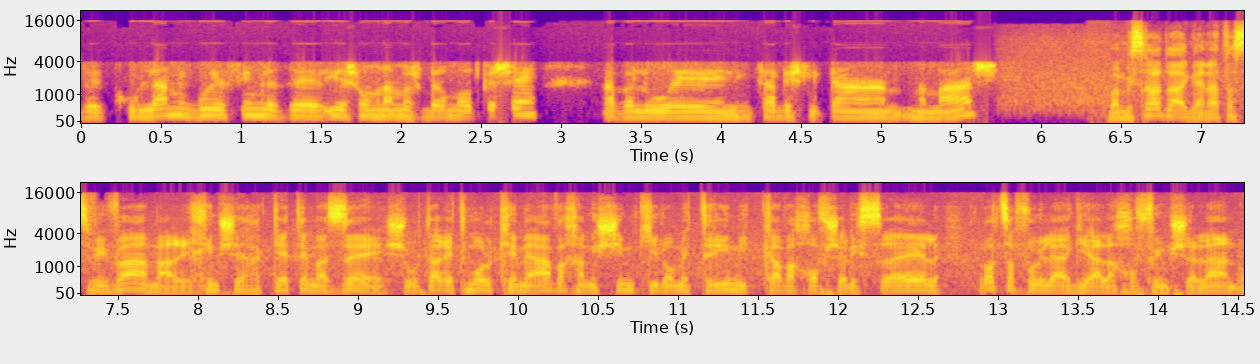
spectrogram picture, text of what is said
וכולם מגויסים לזה. יש אמנם משבר מאוד קשה, אבל הוא נמצא בשליטה ממש. במשרד להגנת הסביבה מעריכים שהכתם הזה, שהותר אתמול כ-150 קילומטרים מקו החוף של ישראל, לא צפוי להגיע לחופים שלנו.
